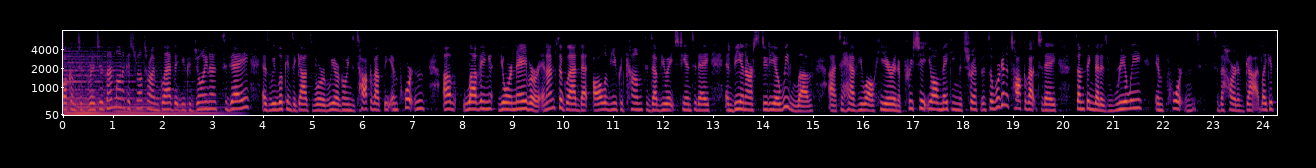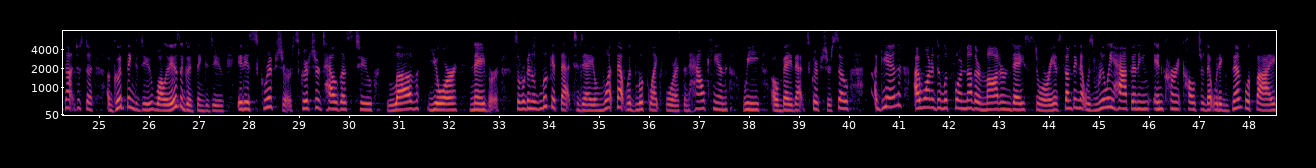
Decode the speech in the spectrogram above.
Welcome to Bridges. I'm Monica Schmelter. I'm glad that you could join us today as we look into God's Word. We are going to talk about the importance of loving your neighbor. And I'm so glad that all of you could come to WHTN today and be in our studio. We love uh, to have you all here and appreciate you all making the trip. And so we're going to talk about today something that is really important to the heart of God. Like it's not just a, a good thing to do, while it is a good thing to do, it is scripture. Scripture tells us to love your neighbor. So we're going to look at that today and what that would look like for us and how can we obey that scripture. So again, I wanted to look for another modern day story of something that was really happening in current culture that would exemplify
